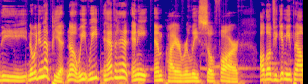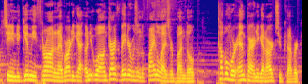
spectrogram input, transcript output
the... No, we didn't have Piett. No, we, we haven't had any Empire released so far. Although if you give me Palpatine and you give me Thrawn, and I've already got... Well, and Darth Vader was in the Finalizer bundle. Couple more Empire, and you got R2 covered.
